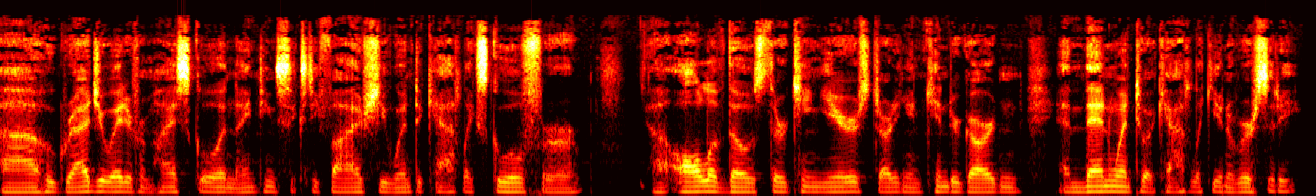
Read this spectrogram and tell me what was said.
uh, who graduated from high school in 1965. She went to Catholic school for uh, all of those 13 years, starting in kindergarten, and then went to a Catholic university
